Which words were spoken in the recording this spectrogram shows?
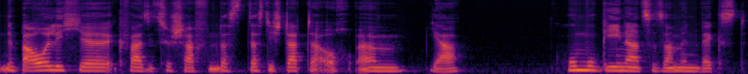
eine bauliche quasi zu schaffen, dass, dass die Stadt da auch ähm, ja, homogener zusammenwächst.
